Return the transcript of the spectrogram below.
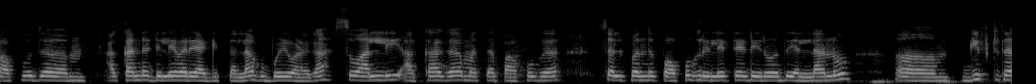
ಪಾಪುದ ಅಕ್ಕಂದ ಡೆಲಿವರಿ ಆಗಿತ್ತಲ್ಲ ಹುಬ್ಬಳ್ಳಿ ಒಳಗೆ. ಸೊ ಅಲ್ಲಿ ಅಕ್ಕಾಗ ಮತ್ತು ಪಾಪುಗ ಸ್ವಲ್ಪ ಒಂದು ಪಾಪುಗೆ ರಿಲೇಟೆಡ್ ಇರೋದು ಎಲ್ಲನೂ ಗಿಫ್ಟ್ನ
